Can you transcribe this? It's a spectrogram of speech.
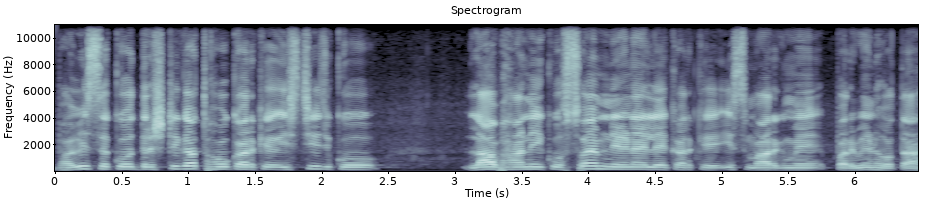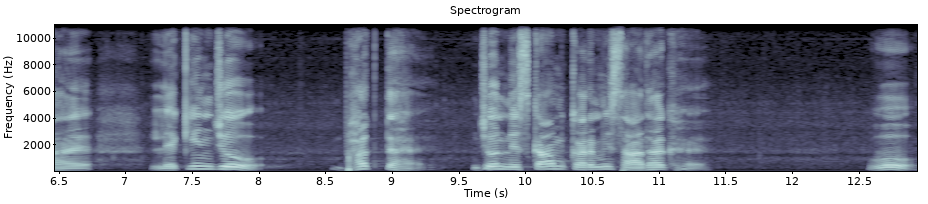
भविष्य को दृष्टिगत होकर के इस चीज़ को लाभ हानि को स्वयं निर्णय लेकर के इस मार्ग में प्रवीण होता है। लेकिन जो भक्त है, जो निष्काम कर्मी साधक है, वो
